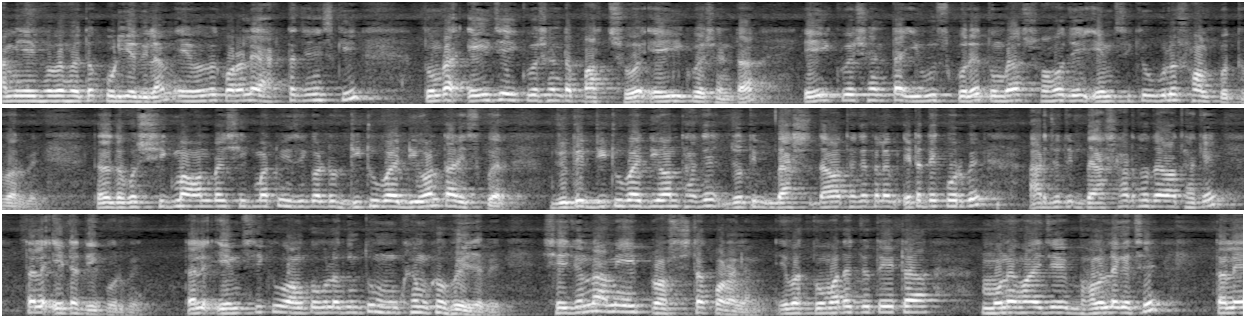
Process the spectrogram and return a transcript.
আমি এইভাবে হয়তো করিয়ে দিলাম। এইভাবে করালে একটা জিনিস কি? তোমরা এই যে ইকুয়েশনটা পাচ্ছ, এই ইকুয়েশনটা এই ইকুয়েশনটা ইউজ করে তোমরা সহজেই এমসিকিউ গুলো সলভ করতে পারবে। তাহলে দেখো sigma one by sigma two is equal to D two by D one তার স্কোয়ার যদি D two by D one থাকে, যদি ব্যাস দেওয়া থাকে তাহলে এটা দিয়ে করবে। আর যদি ব্যাসার্ধ দেওয়া থাকে, তাহলে এটা দিয়ে করবে। তাহলে এমসিকিউ অঙ্কগুলো কিন্তু মুখে মুখে হয়ে যাবে। সেই জন্য আমি এই প্রসেসটা করালাম। এবার তোমাদের যদি এটা মনে হয় যে ভালো লেগেছে, তাহলে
